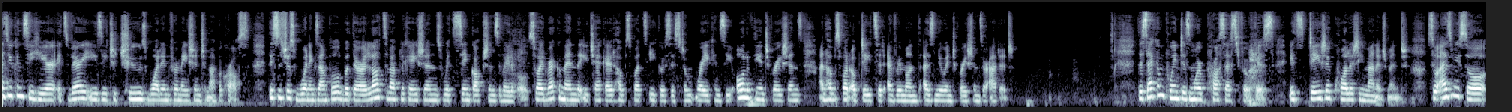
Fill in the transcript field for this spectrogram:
As you can see here, it's very easy to choose what information to map across. This is just one example, but there are lots of applications with sync options available. So I'd recommend that you check out HubSpot's ecosystem where you can see all of the integrations and HubSpot updates it every month as new integrations are added. The second point is more process focus. It's data quality management. So as we saw,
